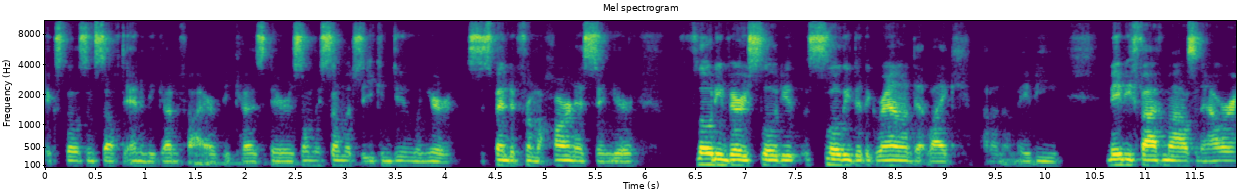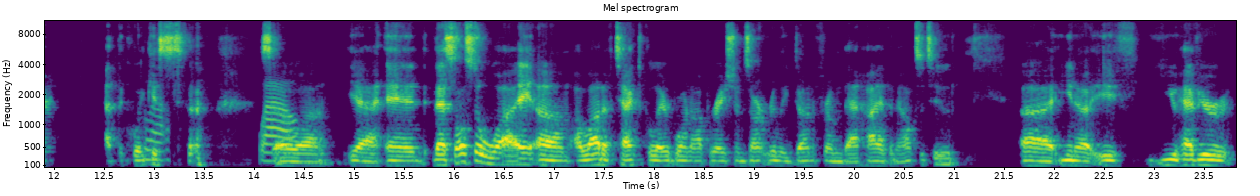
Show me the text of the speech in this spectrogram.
expose himself to enemy gunfire because there's only so much that you can do when you're suspended from a harness and you're floating very slowly slowly to the ground at like I don't know maybe maybe five miles an hour at the quickest. Wow. wow. so uh, yeah, and that's also why um, a lot of tactical airborne operations aren't really done from that high of an altitude. Uh, you know, if you have your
